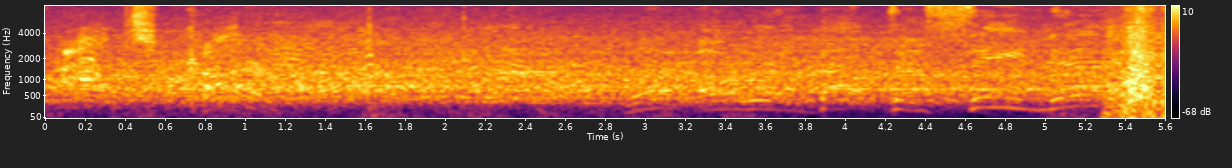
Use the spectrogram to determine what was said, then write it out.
Ouch. Caught her. What are we about to see next?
